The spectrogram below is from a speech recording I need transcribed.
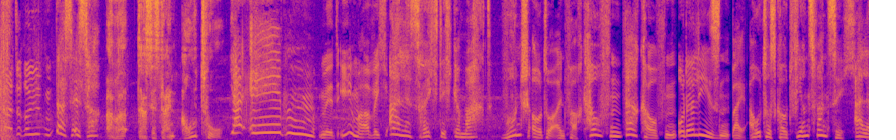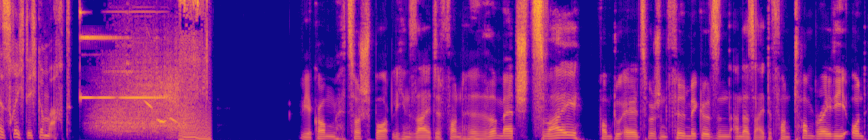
Da drüben. Das ist er. Aber das ist ein Auto. Ja, eben. Mit ihm habe ich alles richtig gemacht. Wunschauto einfach kaufen, verkaufen oder leasen. Bei Autoscout24. Alles richtig gemacht. Wir kommen zur sportlichen Seite von The Match 2 vom Duell zwischen Phil Mickelson an der Seite von Tom Brady und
